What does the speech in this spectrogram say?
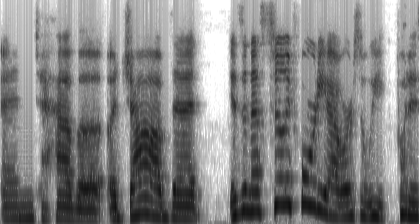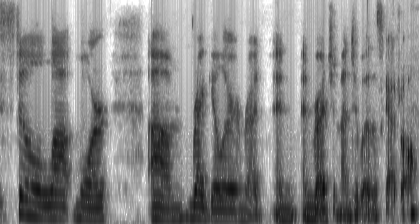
and to have a, a job that isn't necessarily 40 hours a week, but is still a lot more um, regular and, reg- and, and regimented with a schedule.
